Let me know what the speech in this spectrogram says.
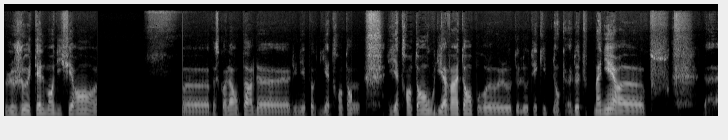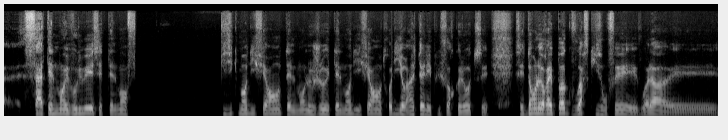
Le jeu est tellement différent. Euh, parce que là, on parle d'une époque d'il y a 30 ans, euh, il y a 30 ans ou d'il y a 20 ans pour euh, l'autre équipe. Donc, de toute manière, ça a tellement évolué, c'est tellement physiquement différent, tellement le jeu est tellement différent entre dire un tel est plus fort que l'autre. C'est dans leur époque voir ce qu'ils ont fait et voilà, et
